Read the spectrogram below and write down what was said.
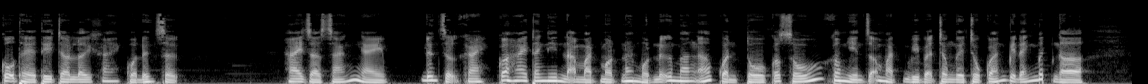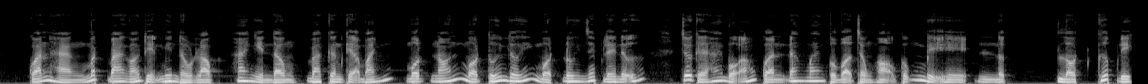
cụ thể thì chờ lời khai của đương sự. 2 giờ sáng ngày, đương sự khai, có hai thanh niên lạ mặt một nam một nữ mang áo quần tù có số, không nhìn rõ mặt vì vợ chồng người chủ quán bị đánh bất ngờ. Quán hàng mất ba gói điện biên đầu lọc, 2.000 đồng, ba cân kẹo bánh, một nón, một túi lưới, một đôi dép lê nữ. Chưa kể hai bộ áo quần đang mang của vợ chồng họ cũng bị lột, lột cướp đi.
